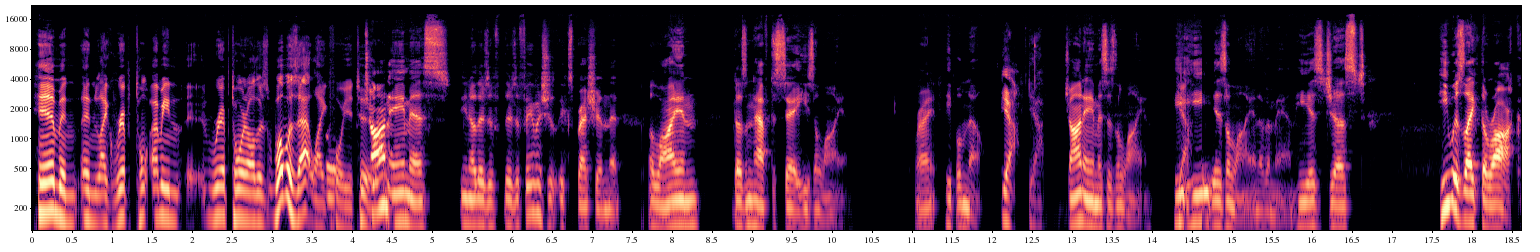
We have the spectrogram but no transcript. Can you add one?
him and and like Rip? Torn, I mean, Rip Torn, all those. What was that like for you too? John Amos, you know, there's a there's a famous expression that a lion doesn't have to say he's a lion, right? People know. Yeah. Yeah. John Amos is a lion. He Yeah. he is a lion of a man. He is just he was like the rock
